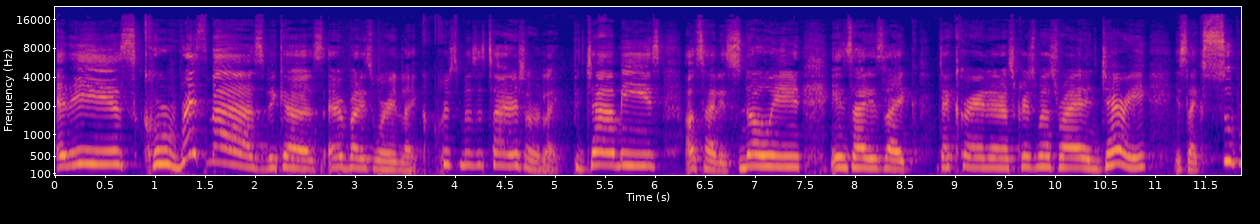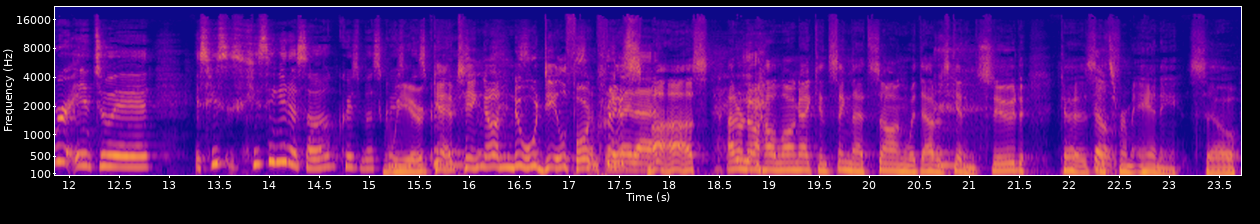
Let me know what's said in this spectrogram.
it is Christmas because everybody's wearing like Christmas attires or like pajamas. Outside is snowing. Inside is like decorated as Christmas, right? And Jerry is like super into it. Is he he's singing a song? Christmas, Christmas. We're Christmas? getting a new deal for Something like. Christmas. I don't know how long I can sing that song without us getting sued because it's from Annie. So,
